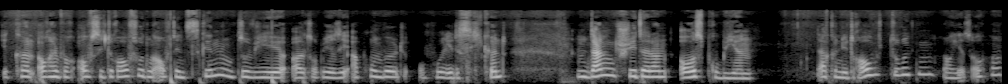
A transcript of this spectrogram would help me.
Ihr könnt auch einfach auf sie draufdrücken, auf den Skin, so wie als ob ihr sie abholen wollt, obwohl ihr das nicht könnt. Und dann steht da dann ausprobieren. Da könnt ihr draufdrücken, mache ich jetzt auch mal.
